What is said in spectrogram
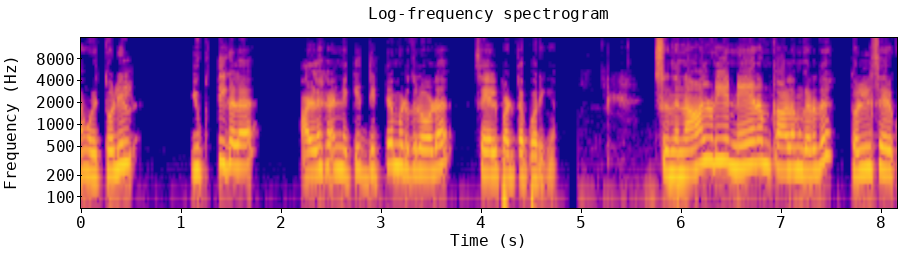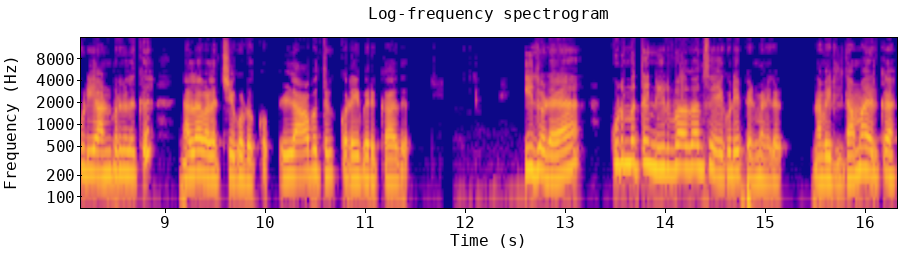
உங்களுடைய தொழில் யுக்திகளை அழகா இன்னைக்கு திட்டமிடுதலோட செயல்படுத்த போறீங்க. ஸோ இந்த நாளுடைய நேரம் காலம்ங்கிறது தொழில் செய்யக்கூடிய அன்பர்களுக்கு நல்ல வளர்ச்சி கொடுக்கும். லாபத்திற்கு குறைவு இருக்காது. இதோட குடும்பத்தை நிர்வாகம் செய்யக்கூடிய பெண்மணிகள். நான் வீட்டில் தாம்மா இருக்கேன்.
